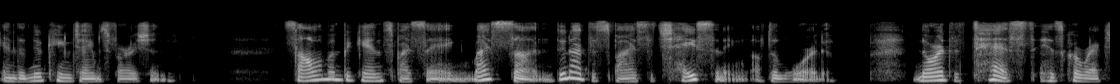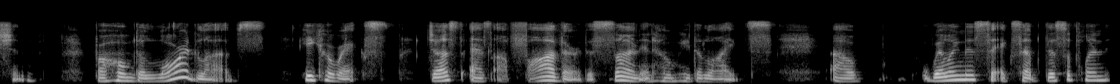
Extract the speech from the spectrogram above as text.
in the New King James Version. Solomon begins by saying, My son, do not despise the chastening of the Lord, nor detest his correction. For whom the Lord loves, he corrects, just as a father the son in whom he delights. A willingness to accept discipline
